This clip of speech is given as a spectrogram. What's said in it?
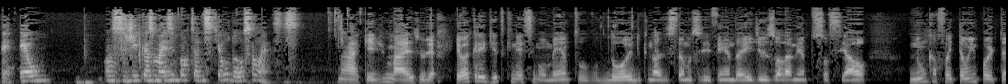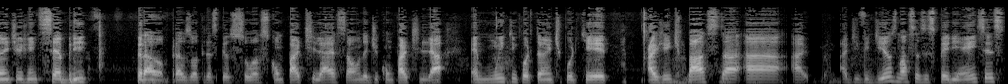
é, é o, as dicas mais importantes que eu dou são essas. Ah, que demais, Julia. Eu acredito que nesse momento doido que nós estamos vivendo aí de isolamento social, nunca foi tão importante a gente se abrir para as outras pessoas, compartilhar essa onda de compartilhar é muito importante, porque a gente passa a, a, a dividir as nossas experiências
